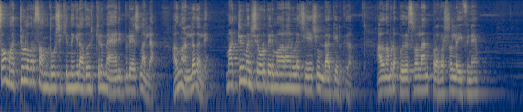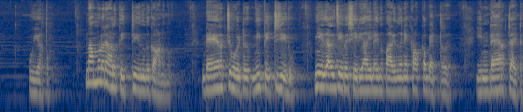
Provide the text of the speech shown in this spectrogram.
സോ മറ്റുള്ളവർ സന്തോഷിക്കുന്നെങ്കിൽ അതൊരിക്കലും മാനിപ്പുലേഷൻ അല്ല. അത് നല്ലതല്ലേ? മറ്റൊരു മനുഷ്യനോട് പെരുമാറാനുള്ള ശേഷി ഉണ്ടാക്കിയെടുക്കുക. അത് നമ്മുടെ പേഴ്സണൽ ആൻഡ് പ്രൊഫഷണൽ ലൈഫിനെ ഉയർത്തും. നമ്മളൊരാൾ തെറ്റ് ചെയ്യുന്നത് കാണുന്നു. ഡയറക്റ്റ് പോയിട്ട് നീ തെറ്റ് ചെയ്തു. നീ അത് ചെയ്ത് ശരിയായില്ല എന്ന് പറയുന്നതിനേക്കാളൊക്കെ ബെറ്റർ ഇൻഡയറക്റ്റായിട്ട്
